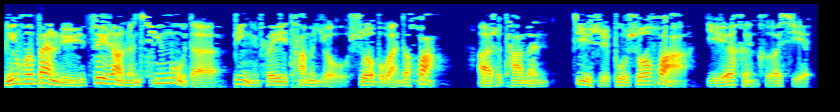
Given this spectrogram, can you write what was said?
灵魂伴侣最让人倾慕的，并非他们有说不完的话，而是他们即使不说话也很和谐。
